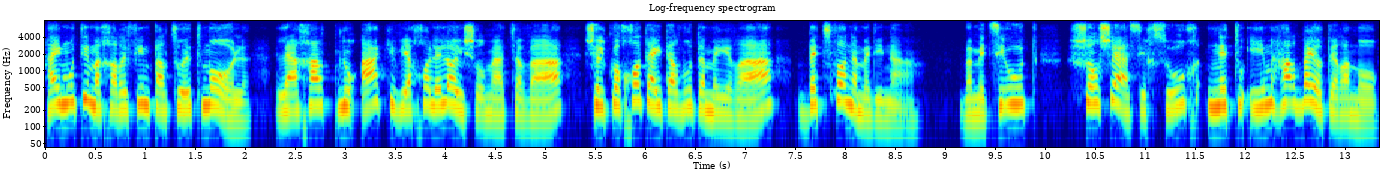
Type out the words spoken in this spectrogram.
העימותים החריפים פרצו אתמול, לאחר תנועה כביכול ללא אישור מהצבא של כוחות ההתערבות המהירה בצפון המדינה. במציאות, שורשי הסכסוך נטועים הרבה יותר עמוק,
